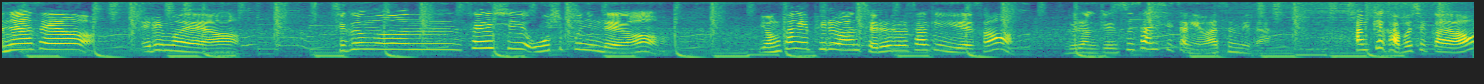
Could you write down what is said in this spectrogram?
안녕하세요. 에리모예요. 지금은 3시 50분인데요. 영상에 필요한 재료를 사기 위해서 노량진 수산시장에 왔습니다. 함께 가보실까요?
